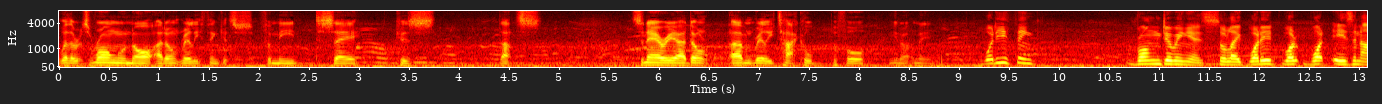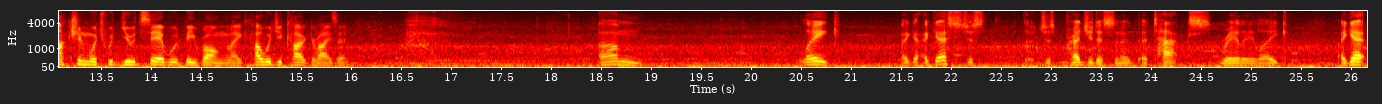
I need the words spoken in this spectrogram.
whether it's wrong or not, I don't really think it's for me to say because that's it's an area I don't I haven't really tackled before. You know what I mean? What do you think wrongdoing is? So like, what it, what what is an action which would you would say would be wrong? Like, how would you characterize it? Um, like, I, I guess just just prejudice and attacks. Really, like, I get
